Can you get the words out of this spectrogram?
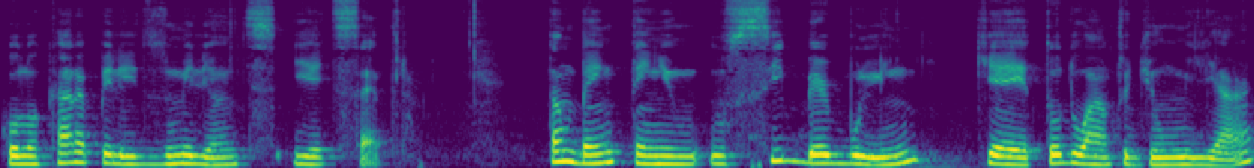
colocar apelidos humilhantes e etc. Também tem o, o ciberbullying, que é todo ato de humilhar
